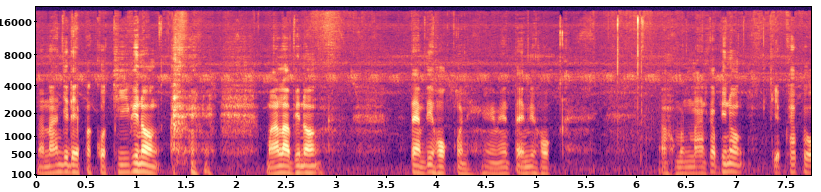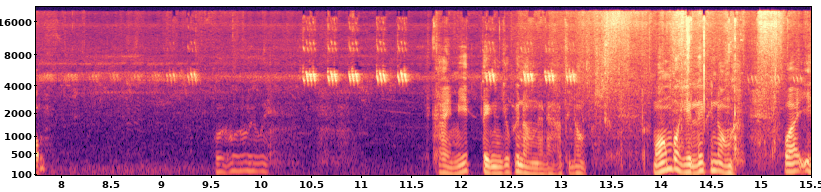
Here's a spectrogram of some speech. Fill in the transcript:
นานๆจะได้ปลากดทีพี่น้อง มาแล้วพี่น้อง แต้มที่หกมันเห็นไหมแต้มที่หกเอามันมาครับพี่น้อง เก็บครับผมอุ้ยอุ้ยอุ้ยไข่มีตึงอยู่พี่น้องนั่นะครับ พี่น้อง มองบ่เห็นเลยพี่น้อง ว่าอี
